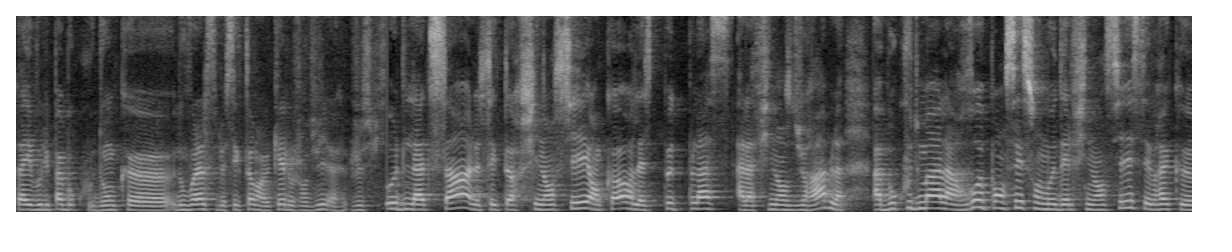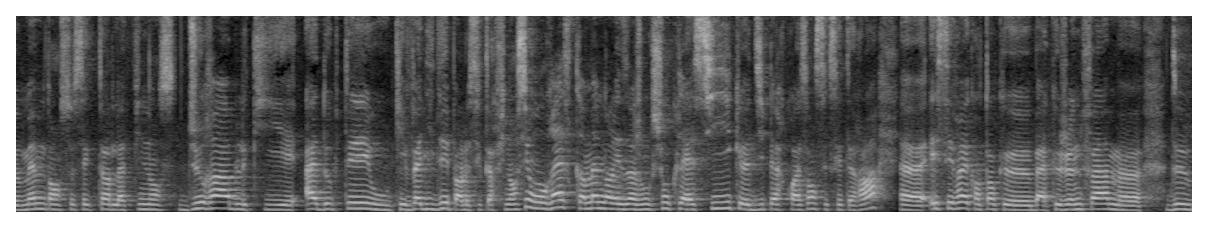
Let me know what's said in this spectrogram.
ça évolue pas beaucoup. Donc, euh, donc voilà, c'est le secteur dans lequel aujourd'hui euh, je suis. Au-delà de ça, le secteur financier encore laisse peu de place à la finance durable, a beaucoup de mal à repenser son modèle financier. C'est vrai que même dans ce secteur de la finance durable qui est adopté ou qui est validé par le secteur financier, on reste quand même dans les injonctions classiques d'hypercroissance, etc. Euh, et c'est vrai qu'en tant que, bah, jeune femme, de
